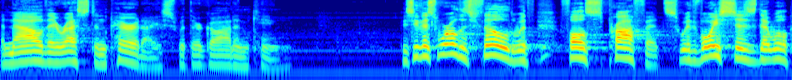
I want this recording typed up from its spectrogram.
And now they rest in paradise with their God and King. You see, this world is filled with false prophets, with voices that will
